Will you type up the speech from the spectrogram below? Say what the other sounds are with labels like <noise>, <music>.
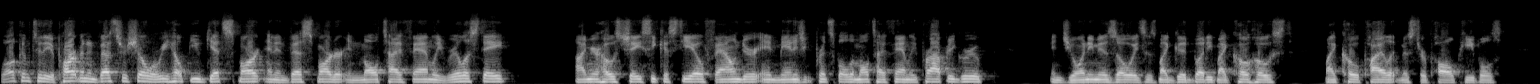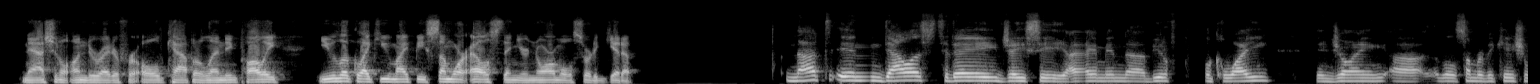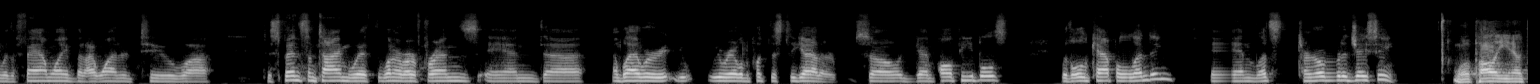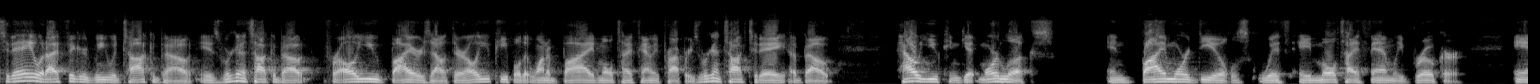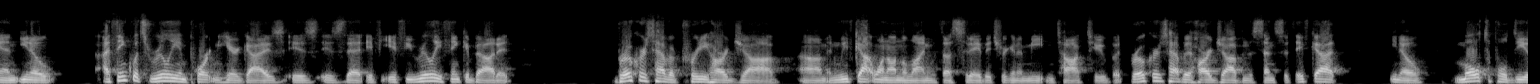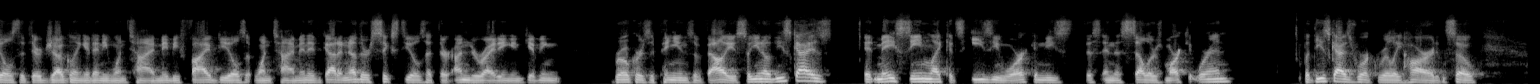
Welcome to the Apartment Investor Show, where we help you get smart and invest smarter in multifamily real estate. I'm your host, JC Castillo, founder and managing principal of the Multifamily Property Group. And joining me, as always, is my good buddy, my co host, my co pilot, Mr. Paul Peebles, national underwriter for Old Capital Lending. Paulie, you look like you might be somewhere else than your normal sort of get up. Not in Dallas today, JC. I am in uh, beautiful Kauai enjoying uh, a little summer vacation with the family, but I wanted to uh, to spend some time with one of our friends, and uh, I'm glad we were, we were able to put this together. So again, Paul Peebles with Old Capital Lending, and let's turn it over to JC. Well, Paul, you know, today what I figured we would talk about is we're going to talk about for all you buyers out there, all you people that want to buy multifamily properties, we're going to talk today about how you can get more looks and buy more deals with a multifamily broker. And, you know, I think what's really important here, guys, is, is that if, if you really think about it, brokers have a pretty hard job. Um, and we've got one on the line with us today that you're going to meet and talk to. But brokers have a hard job in the sense that they've got, you know, multiple deals that they're juggling at any one time, maybe five deals at one time, and they've got another six deals that they're underwriting and giving brokers opinions of value. So, you know, these guys it may seem like it's easy work in these this in the seller's market we're in but these guys work really hard. And so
